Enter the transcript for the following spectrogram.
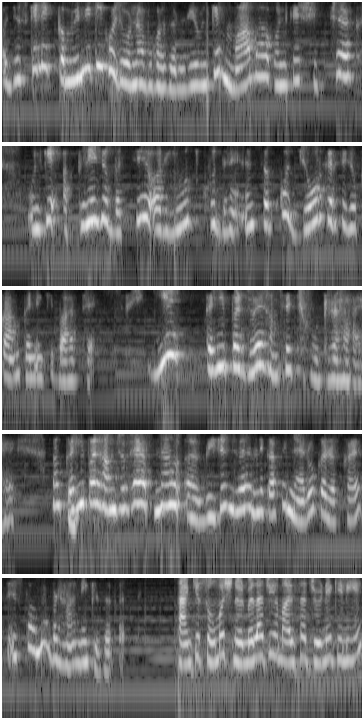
और जिसके लिए कम्युनिटी को जोड़ना बहुत ज़रूरी है। उनके माँ बाप उनके शिक्षक उनके अपने जो बच्चे और यूथ खुद हैं इन सबको जोड़ करके जो काम करने की बात है। ये कहीं पर जो है हमसे छूट रहा है। और कहीं पर हम जो है अपना विजन जो है हमने काफ़ी नैरो कर रखा है तो इसको हमें बढ़ाने की ज़रूरत है। Thank you so much Nirmala ji हमारे साथ जुड़ने के लिए।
